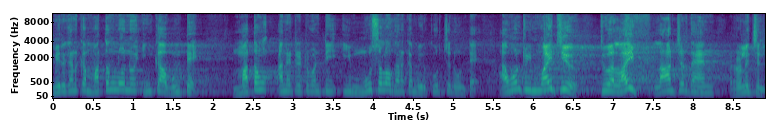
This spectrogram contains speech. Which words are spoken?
మీరు గనక మతంలోనూ ఇంకా ఉంటే మతం అనేటటువంటి ఈ మూసలో గనక మీరు కూర్చుని ఉంటే I want to invite you to a life larger than religion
